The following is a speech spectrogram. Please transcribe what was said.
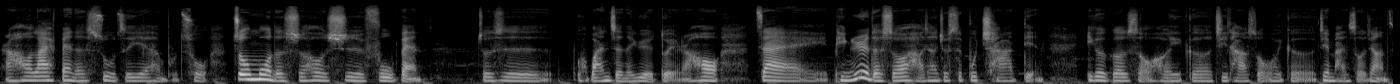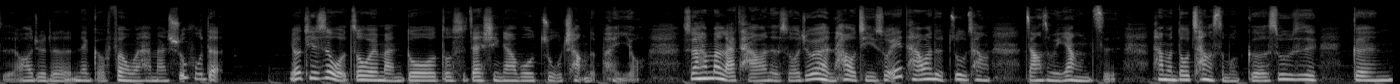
然后 live band 的素质也很不错。周末的时候是 full band，就是完整的乐队。然后在平日的时候，好像就是不插点，一个歌手和一个吉他手和一个键盘手这样子。然后觉得那个氛围还蛮舒服的。尤其是我周围蛮多都是在新加坡驻唱的朋友，所以他们来台湾的时候就会很好奇，说：“诶，台湾的驻唱长什么样子？他们都唱什么歌？是不是跟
